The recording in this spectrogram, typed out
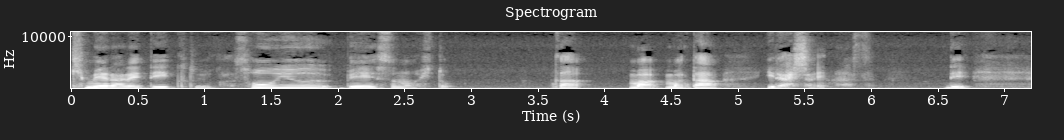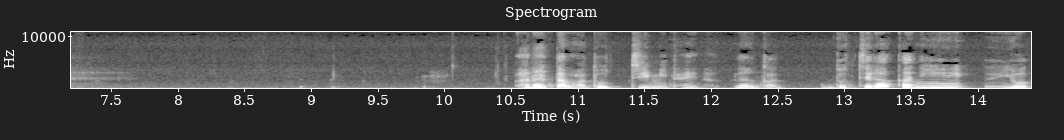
決められていくというかそういうベースの人が、まあ、またいらっしゃいます。であなたはどっちみたいななんかどちらかによっ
